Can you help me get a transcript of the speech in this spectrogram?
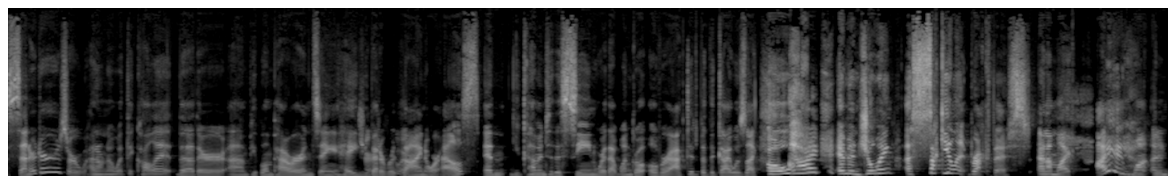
senators or I don't know what they call it, the other um, people in power and saying, "Hey, you Sure, better whoever. resign or else." And you come into the scene where that one girl overacted, but the guy was like, Oh, "I am enjoying a succulent breakfast," and I'm like, "I Yeah. want, an,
